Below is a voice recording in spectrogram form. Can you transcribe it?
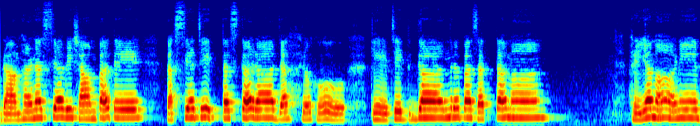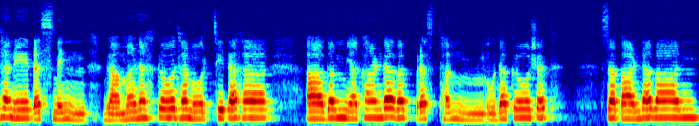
ब्राह्मणस्य विशाम्पते कस्यचित्तस्करा जह्रुः केचिद्गा नृपसत्तमा ह्रियमाणे धने तस्मिन् ब्राह्मणः क्रोधमूर्च्छितः। आगम्य खाण्डवप्रस्थम् उदक्रोशत् स पाण्डवान्।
